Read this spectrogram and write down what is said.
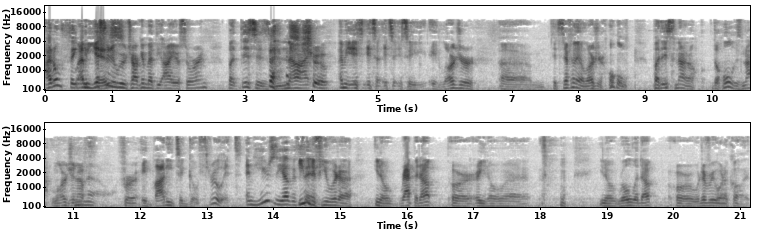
I don't think. I mean, yesterday is. we were talking about the Iosaurine, but this is not true. I mean, it's it's a, it's a, it's a, a larger. Um, it's definitely a larger hole, but it's not a. The hole is not large enough No. for a body to go through it. And here's the other thing: Even if you were to, you know, wrap it up or, or, you know, uh, you know, roll it up or whatever you want to call it,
